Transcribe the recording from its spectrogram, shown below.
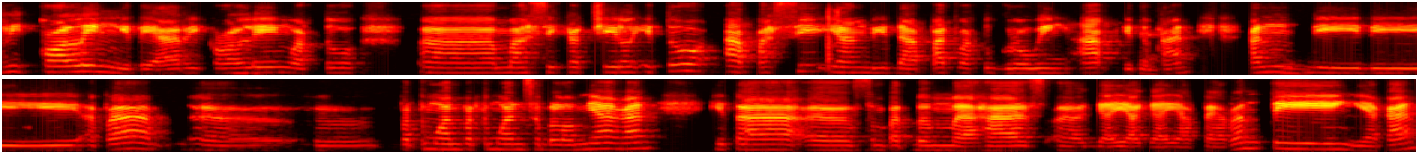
recalling gitu ya, recalling waktu uh, masih kecil itu apa sih yang didapat waktu growing up gitu kan? Kan hmm. di di apa uh, pertemuan-pertemuan sebelumnya kan kita uh, sempat membahas uh, gaya-gaya parenting ya kan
